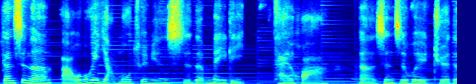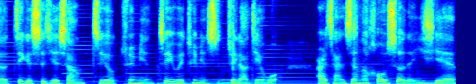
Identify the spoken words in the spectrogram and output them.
但是呢，啊，我们会仰慕催眠师的魅力。才华，呃，甚至会觉得这个世界上只有催眠这一位催眠师最了解我，而产生了后设的一些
